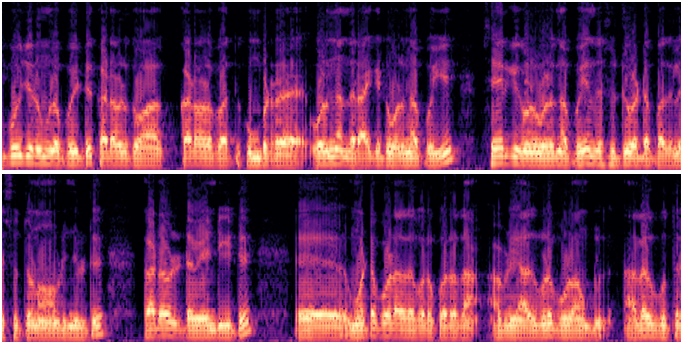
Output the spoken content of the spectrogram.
பூஜை ரூமில் போயிட்டு கடவுளுக்கு வா- கடவுளை பார்த்து கும்பிடுற ஒழுங்காக அந்த ராக்கெட் ஒழுங்காக போய் செயற்கைக்கோள் ஒழுங்காக போய் அந்த சுற்றுவட்ட பாதையில் சுற்றணும் அப்படின்னு சொல்லிட்டு கடவுள்கிட்ட வேண்டிக்கிட்டு மொட்டை போடாத குறை குறை தான். அப்படி அது கூட போடுவாங்க உங்களுக்கு அளவு குத்துற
